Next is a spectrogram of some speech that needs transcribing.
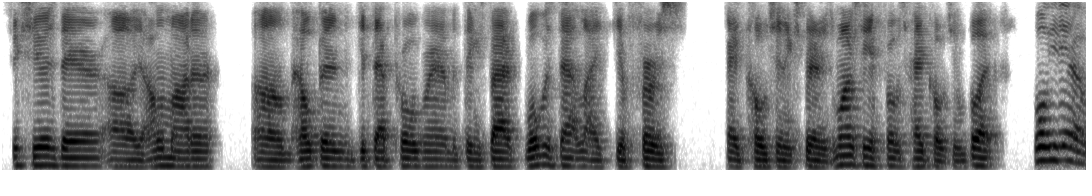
Six years there. Uh, your alma mater um, helping get that program and things back. What was that like? Your first head coaching experience? Well, obviously your first head coaching, but well, yeah,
